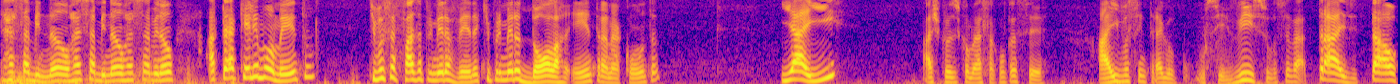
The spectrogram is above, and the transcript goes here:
recebe não, recebe não, recebe não, até aquele momento que você faz a primeira venda, que o primeiro dólar entra na conta, e aí as coisas começam a acontecer. Aí você entrega o, serviço, você vai atrás e tal,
